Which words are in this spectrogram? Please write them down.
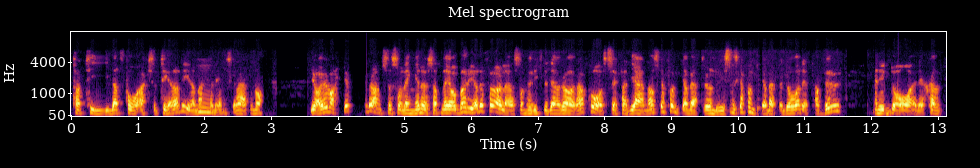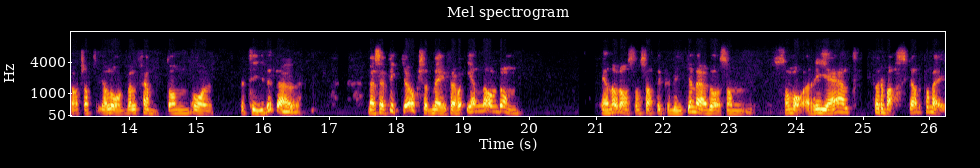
tar tid att få accepterade i den mm. akademiska världen. Och jag har ju varit i branschen så länge nu så att när jag började föreläsa om hur viktigt det är att röra på sig för att hjärnan ska funka bättre, undervisningen ska funka bättre, då var det tabu. Men idag är det självklart så att jag låg väl 15 år för tidigt där. Mm. Men sen fick jag också ett mejl för det var en av dem en av dem som satt i publiken där då som, som var rejält förbaskad på mig.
